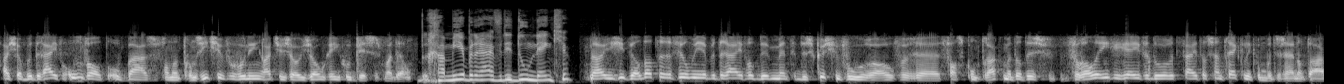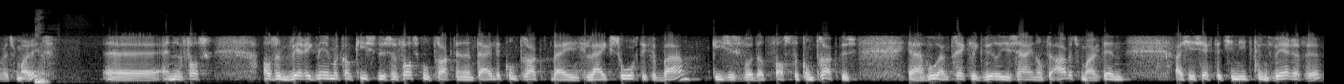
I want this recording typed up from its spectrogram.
als jouw bedrijf omvalt op basis van een transitievergoeding... had je sowieso geen goed businessmodel. Gaan meer bedrijven dit doen, denk je? Nou, je ziet wel dat er veel meer bedrijven op dit moment een discussie voeren over uh, vast contract. Maar dat is vooral ingegeven door het feit dat ze aantrekkelijker moeten zijn op de arbeidsmarkt. Ja. Uh, en een vast, als een werknemer kan kiezen tussen een vast contract en een tijdelijk contract bij een gelijksoortige baan, kiezen ze voor dat vaste contract. Dus ja, hoe aantrekkelijk wil je zijn op de arbeidsmarkt? En als je zegt dat je niet kunt werven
